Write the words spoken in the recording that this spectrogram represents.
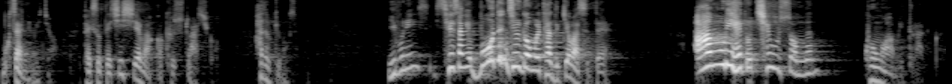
목사님이죠. 백석대 CCM 학과 교수도 하시고 하덕규 목사. 이분이 세상의 모든 즐거움을 다 느껴봤을 때 아무리 해도 채울 수 없는 공허함이 있더라는 거예요.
